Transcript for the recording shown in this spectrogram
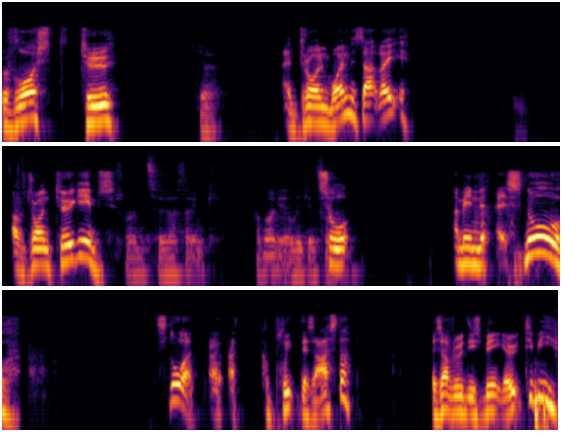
we've lost two, Yeah, and drawn one. Is that right? I've drawn two games. drawn two, I think. I've not got the league in. So, I mean, it's no, it's no a, a, a complete disaster, as everybody's making out to be.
